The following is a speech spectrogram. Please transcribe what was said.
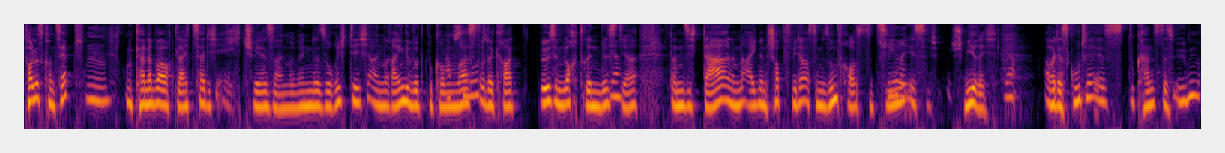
tolles Konzept mhm. und kann aber auch gleichzeitig echt schwer sein, weil wenn du so richtig einen reingewirkt bekommen Absolut. hast oder gerade böse im Loch drin bist, ja. ja, dann sich da einen eigenen Schopf wieder aus dem Sumpf rauszuziehen, schwierig. ist schwierig. Ja. Aber das Gute ist, du kannst es üben,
